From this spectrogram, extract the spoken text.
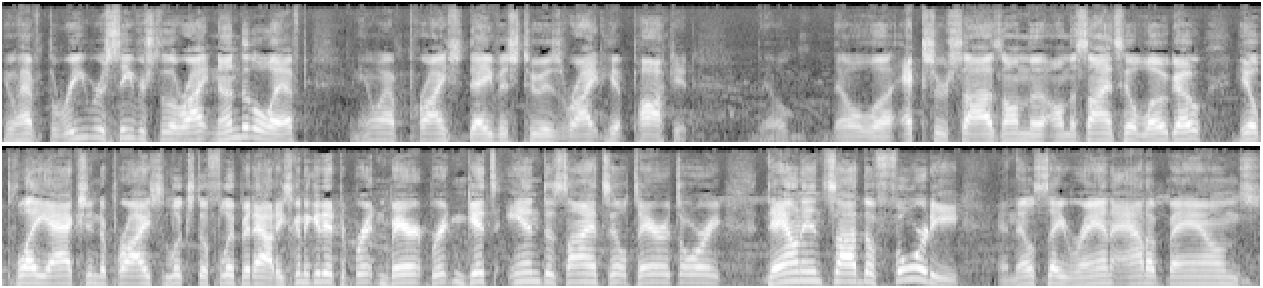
He'll have three receivers to the right, none to the left, and he'll have Price Davis to his right hip pocket. They'll they'll uh, exercise on the on the Science Hill logo. He'll play action to Price, looks to flip it out. He's going to get it to Britton Barrett. Britton gets into Science Hill territory, down inside the 40, and they'll say ran out of bounds.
